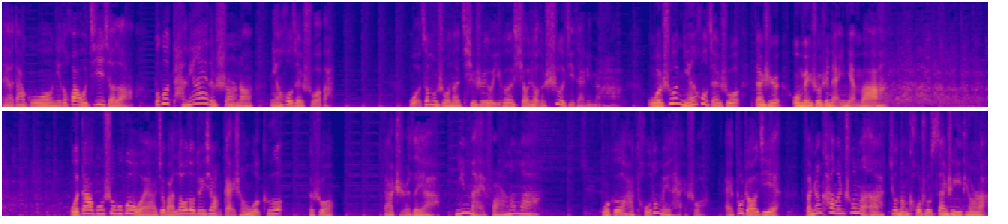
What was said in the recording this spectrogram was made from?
哎呀，大姑，你的话我记下了。不过谈恋爱的事儿呢，年后再说吧。”我这么说呢，其实有一个小小的设计在里面哈。我说年后再说，但是我没说是哪一年吧。我大姑说不过我呀，就把唠叨对象改成了我哥。他说：“大侄子呀，你买房了吗？”我哥啊头都没抬说：“哎，不着急，反正看完春晚啊就能抠出三室一厅了。”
